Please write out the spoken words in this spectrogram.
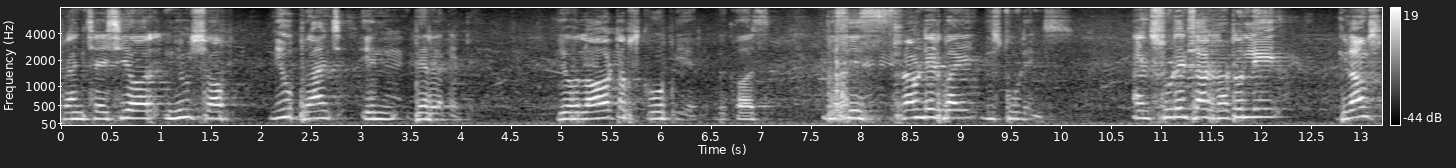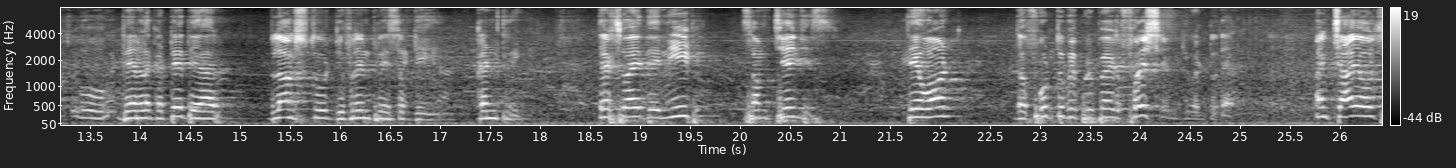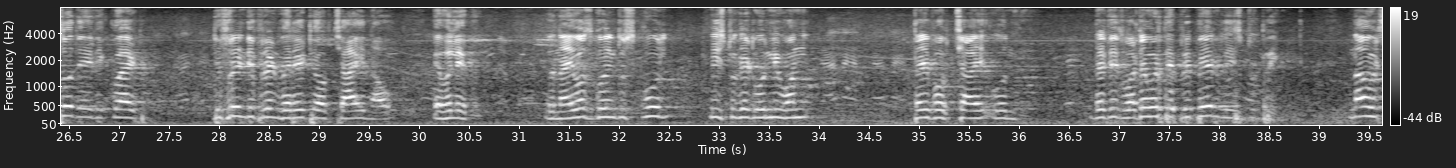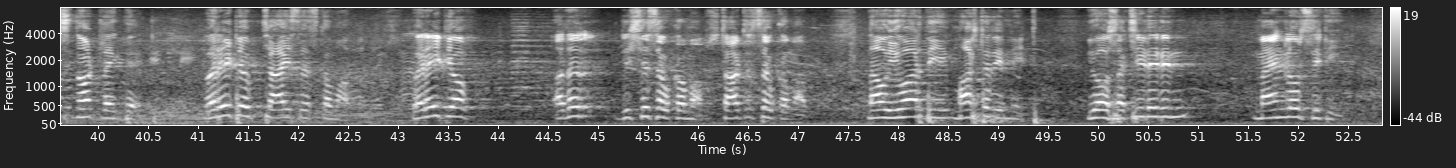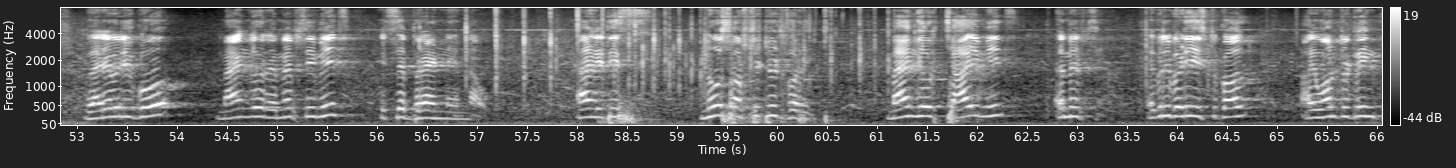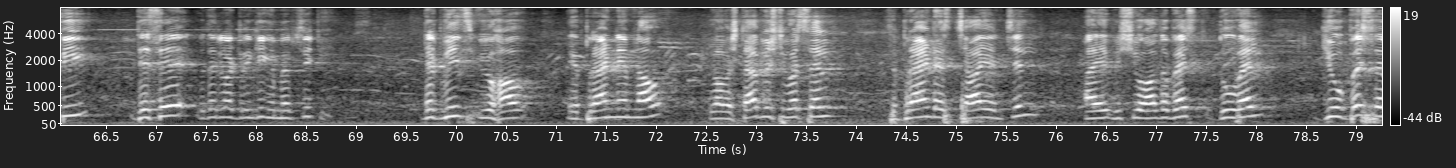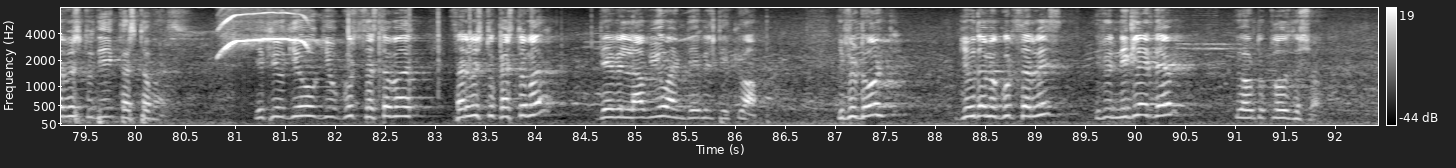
franchise or new shop new branch in Deralakatte you have a lot of scope here because this is surrounded by the students and students are not only belongs to Deralakatte, they are belongs to different place of the country. That's why they need some changes. They want the food to be prepared fresh and given to them. And chai also they required different different variety of chai now available. When I was going to school, we used to get only one type of chai only. That is whatever they prepare, we used to drink. Now it's not like that. Variety of chais has come up. Variety of other dishes have come up. Starters have come up. Now you are the master in it. You have succeeded in Mangalore city. Wherever you go, Mangalore MFC means it's a brand name now. and it is no substitute for it. Mangalore chai means MFC. Everybody is to call, I want to drink tea. They say whether you are drinking MFC tea. That means you have a brand name now. You have established yourself. The brand is Chai and Chill. I wish you all the best. Do well. Give best service to the customers. If you give give good customer service to customer, they will love you and they will take you up. If you don't give them a good service, if you neglect them, you have to close the shop.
